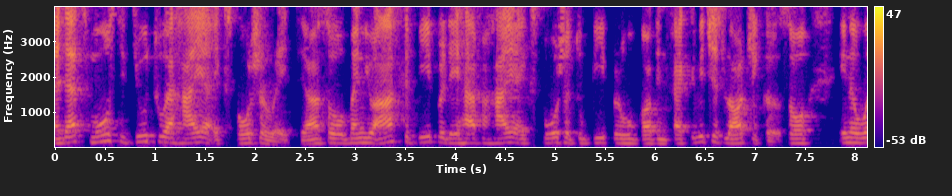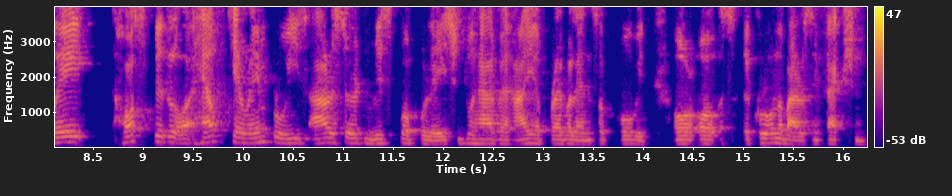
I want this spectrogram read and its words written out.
and that's mostly due to a higher exposure rate. Yeah, so when you ask the people, they have a higher exposure to people who got infected, which is logical. So in a way, hospital or healthcare employees are a certain risk population to have a higher prevalence of COVID or, or coronavirus infection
